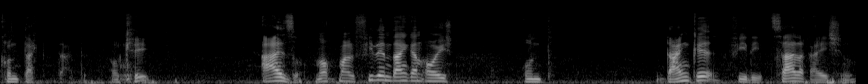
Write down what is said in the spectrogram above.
Kontaktdaten. Okay? Also, nochmal vielen Dank an euch und danke für die zahlreichen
